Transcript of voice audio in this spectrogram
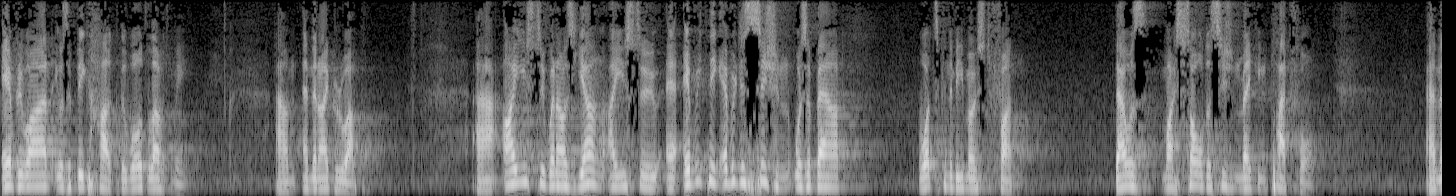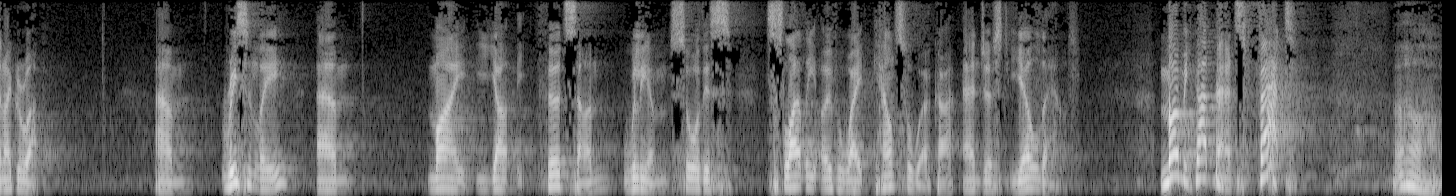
Everyone, it was a big hug. The world loved me. Um, and then I grew up. Uh, I used to, when I was young, I used to, uh, everything, every decision was about what's going to be most fun. That was my sole decision making platform. And then I grew up. Um, recently, um, my young, third son, William, saw this slightly overweight council worker and just yelled out, Mummy, that man's fat! Oh,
